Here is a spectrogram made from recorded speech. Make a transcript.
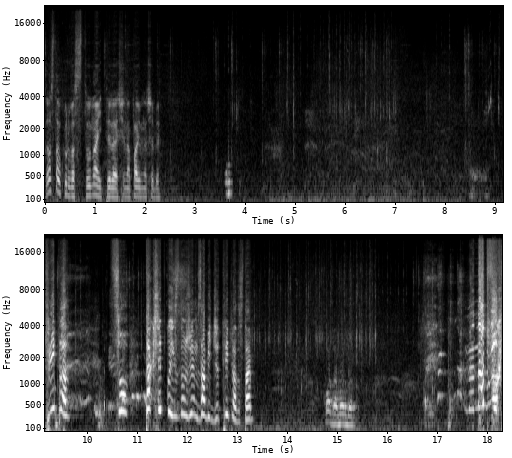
Dostał kurwa stuna i tyle, się napalił na ciebie. Tripla! Co? Tak szybko ich zdążyłem zabić, że tripla dostałem? Kwadra mordo. Na, na dwóch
